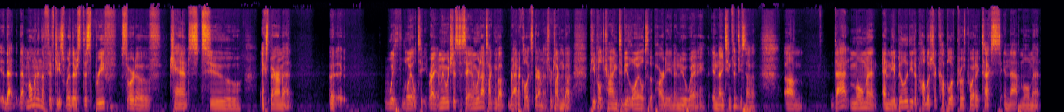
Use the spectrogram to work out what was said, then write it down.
that that moment in the 50s where there's this brief sort of chance to experiment uh, with loyalty, right? I mean, which is to say, and we're not talking about radical experiments. We're talking about people trying to be loyal to the party in a new way in 1957. Um, that moment and the ability to publish a couple of prose poetic texts in that moment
